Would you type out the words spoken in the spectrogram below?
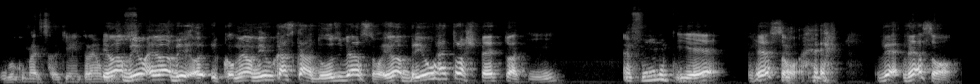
eu vou começar aqui a entrar em Eu abri, eu abri, com meu amigo Cascadoso, veja só, eu abri o retrospecto aqui. É fumo, pô. E é, veja só, veja só,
